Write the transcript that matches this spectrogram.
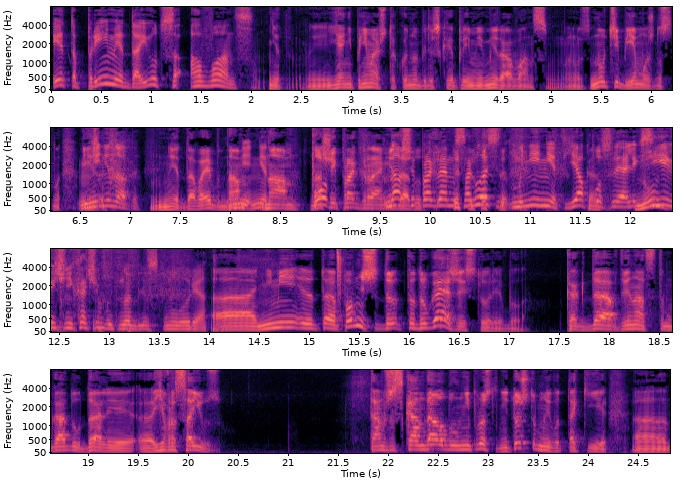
эта премия дается авансом. Нет, я не понимаю, что такое Нобелевская премия мира авансом. Ну, тебе можно... Мне не надо. Нет, давай нам, нет, нет. нам По... нашей программе Нашей дадут. программе согласен, мне нет. Я после Алексеевича ну... не хочу быть Нобелевским лауреатом. А, помнишь, другая же история была? Когда в 2012 году дали э, Евросоюзу там же скандал был не просто, не то, что мы вот такие э,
